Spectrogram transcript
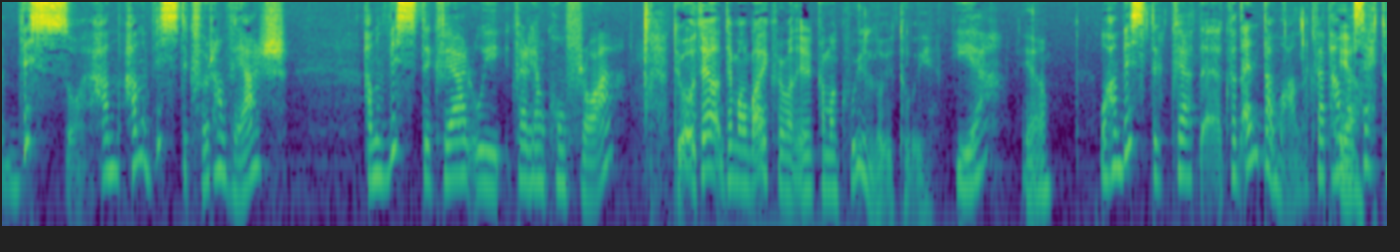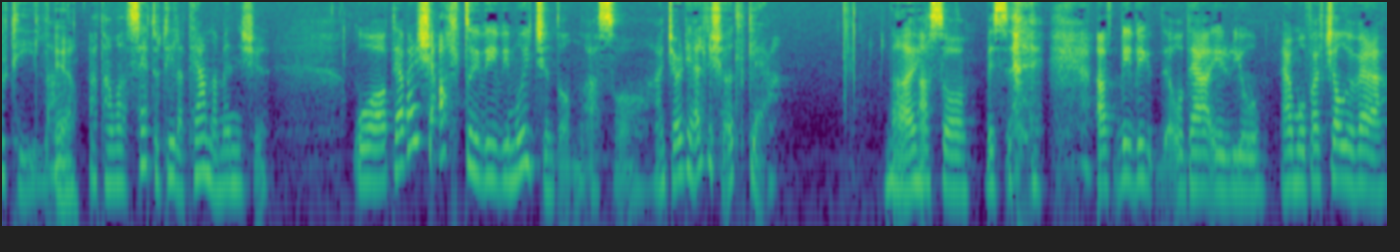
visso, han, han visste hver han var, han visste hver, og hver han kom fra. Du, og det, det man vet hver man er, kan man kvile ut i. Ja. Ja. Og han visste hva, hva enda man, hva han ja. var sett til, ja. at han var sett til at tjene mennesker. Og det var ikke alltid vi, vi mye om, altså, han gjør det helt ikke ødelglede. Nei. Alltså, hvis, alltså vi, vi, og det er jo, jeg här må folk själva vara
